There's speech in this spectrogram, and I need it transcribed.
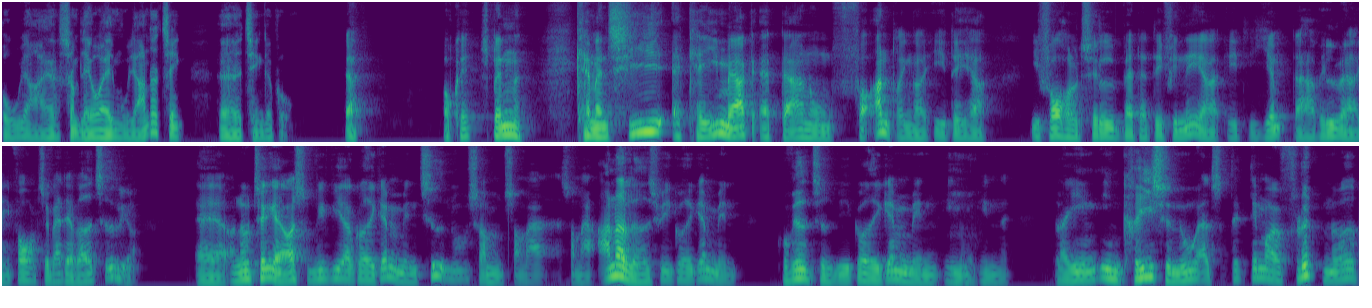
boligejer, som laver alle mulige andre ting, øh, tænker på. Ja, okay, spændende. Kan man sige, at kan I mærke, at der er nogle forandringer i det her, i forhold til, hvad der definerer et hjem, der har velvære, i forhold til, hvad det har været tidligere? Uh, og nu tænker jeg også, at vi, vi har gået igennem en tid nu, som, som, er, som er anderledes. Vi er gået igennem en covid-tid, vi er gået igennem en, en, mm. en, eller i en, i en krise nu. Altså det, det må jo flytte noget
